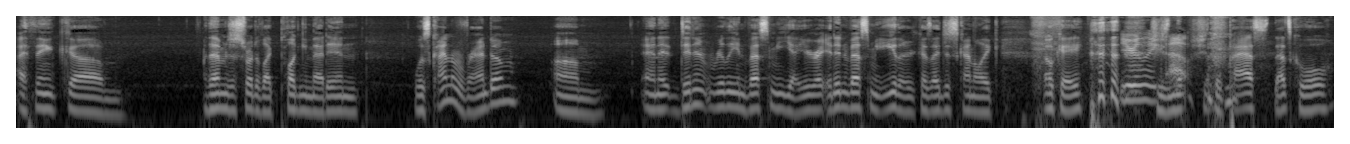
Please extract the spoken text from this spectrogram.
i think um them just sort of like plugging that in was kind of random um and it didn't really invest me. Yeah you're right. It didn't invest me either because i just kind of like okay. You're like she's not oh. she's the past that's cool.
